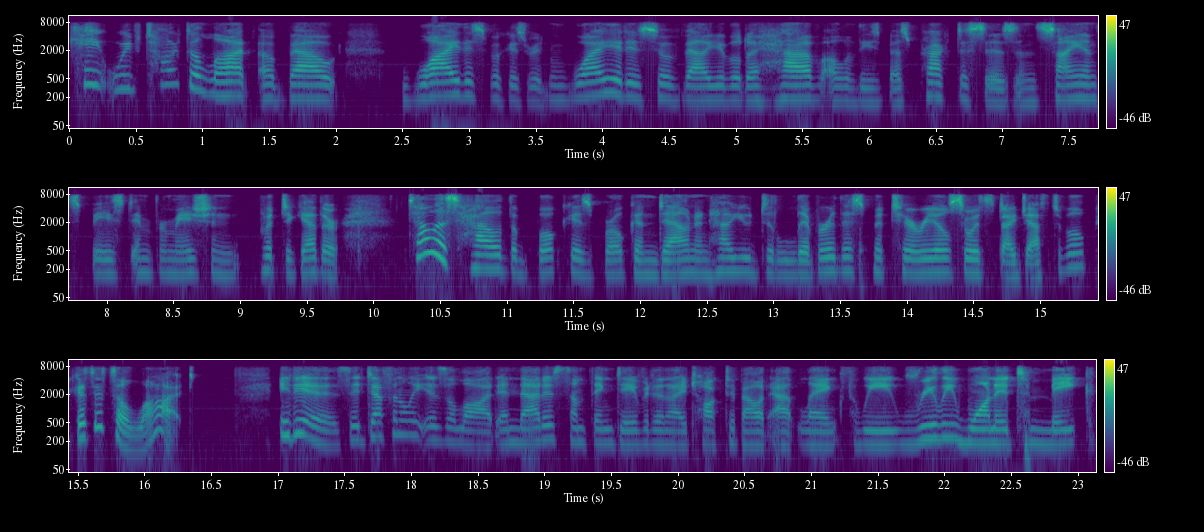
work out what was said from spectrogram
Kate, we've talked a lot about why this book is written, why it is so valuable to have all of these best practices and science based information put together. Tell us how the book is broken down and how you deliver this material so it's digestible because it's a lot. It is. It definitely is a lot. And that is something David and I talked about at length. We really wanted to make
